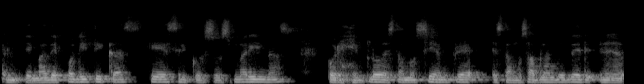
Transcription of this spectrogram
en tema de políticas, que es recursos marinas. Por ejemplo, estamos siempre, estamos hablando de eh,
